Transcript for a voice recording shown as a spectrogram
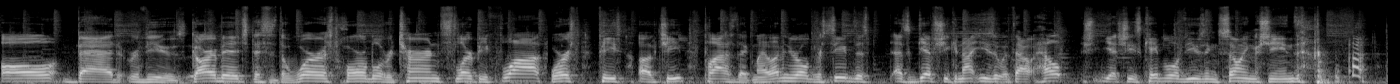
All bad reviews. Garbage. This is the worst. Horrible return. Slurpy flop. Worst piece of cheap plastic. My 11 year old received this as a gift. She cannot use it without help, yet she's capable of using sewing machines.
